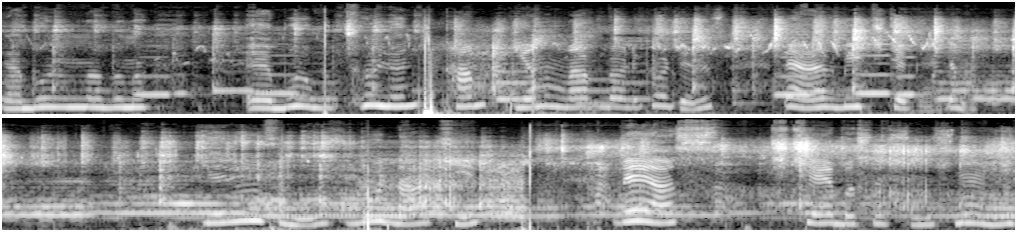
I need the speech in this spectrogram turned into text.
yani bunun adını e, bu, bu çölün tam yanında böyle gördüğünüz beyaz bir çiçek var değil mi? Görüyorsunuz buradaki beyaz çiçeğe basıyorsunuz. Ne oluyor?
